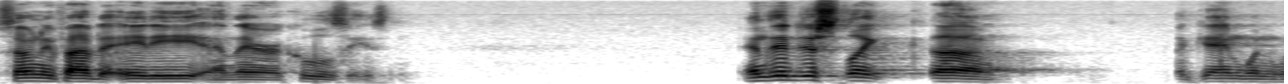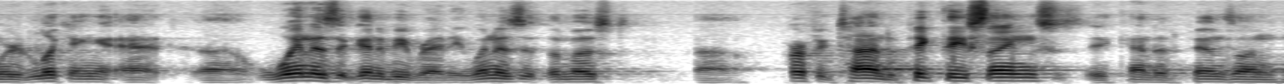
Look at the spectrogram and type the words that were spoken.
75 to 80, and they're a cool season. And then just like, uh, again, when we're looking at uh, when is it going to be ready? When is it the most uh, perfect time to pick these things? It kind of depends on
